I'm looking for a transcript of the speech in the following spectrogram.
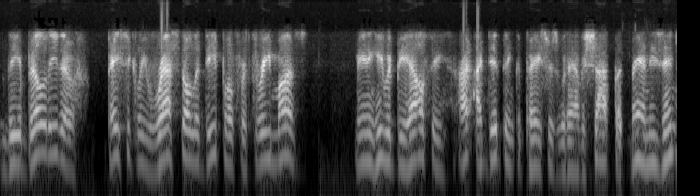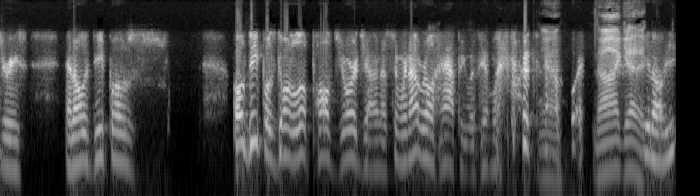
the ability to basically rest Oladipo for three months, meaning he would be healthy. I, I did think the Pacers would have a shot, but man, these injuries and Oladipo's Oladipo's going a little Paul George on us, and we're not real happy with him. Let's put it yeah. that way. No, I get it. You know, you,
